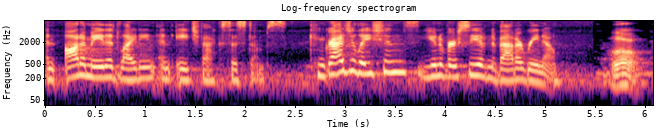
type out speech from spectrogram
and automated lighting and HVAC systems. Congratulations, University of Nevada, Reno. Hello,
